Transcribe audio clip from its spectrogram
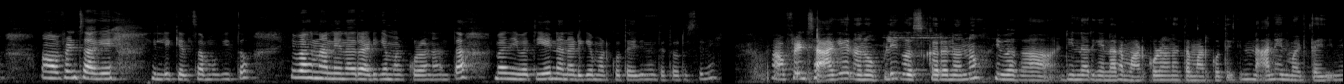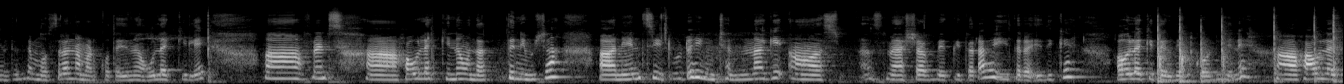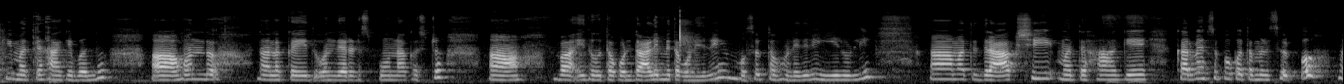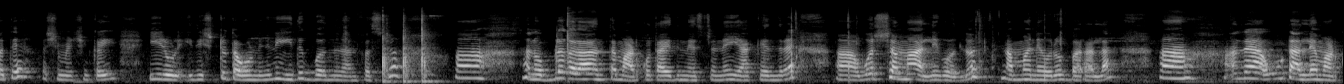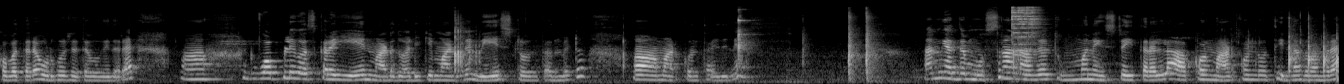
ಫ್ರೆಂಡ್ಸ್ ಹಾಗೆ ಇಲ್ಲಿ ಕೆಲಸ ಮುಗೀತು. ಇವಾಗ ನಾನು ಏನಾದ್ರು ಅಡುಗೆ ಮಾಡ್ಕೊಳ್ಳೋಣ ಅಂತ. ಬನ್ನಿ, ಇವತ್ತು ಏನು ನಾನು ಅಡುಗೆ ಮಾಡ್ಕೋತಾ ಇದ್ದೀನಿ ಅಂತ ತೋರಿಸ್ತೀನಿ. ಫ್ರೆಂಡ್ಸ್ ಹಾಗೆ ನಾನು ಒಬ್ಳಿಗೋಸ್ಕರ ನಾನು ಇವಾಗ ಡಿನ್ನರ್ಗೆ ಏನಾರು ಮಾಡ್ಕೊಳ್ಳೋಣ ಅಂತ ಮಾಡ್ಕೋತಿದ್ದೀನಿ. ನಾನೇನು ಮಾಡ್ತಾಯಿದ್ದೀನಿ ಅಂತಂದರೆ ಮೊಸರನ್ನ ಮಾಡ್ಕೋತಾಯಿದ್ದೀನಿ ಅವಲಕ್ಕಿಲಿ. ಫ್ರೆಂಡ್ಸ್ ಅವಲಕ್ಕಿನ ಒಂದು ಹತ್ತು ನಿಮಿಷ ನೆನೆಸಿ ಇಟ್ಬಿಟ್ಟು ಹಿಂಗೆ ಚೆನ್ನಾಗಿ ಸ್ಮ್ಯಾಶ್ ಆಗಬೇಕು ಈ ಥರ ಈ ಥರ ಇದಕ್ಕೆ ಅವಲಕ್ಕಿ ತೆಗೆದಿಟ್ಕೊಂಡಿದ್ದೀನಿ. ಅವಲಕ್ಕಿ ಮತ್ತು ಹಾಗೆ ಬಂದು ಒಂದು ನಾಲ್ಕೈದು, ಒಂದೆರಡು ಸ್ಪೂನ್ ಹಾಕಷ್ಟು ಬಾ, ಇದು ತೊಗೊಂಡು, ದಾಳಿಂಬೆ ತೊಗೊಂಡಿದ್ದೀನಿ, ಮೊಸರು ತೊಗೊಂಡಿದ್ದೀನಿ, ಈರುಳ್ಳಿ ಮತ್ತು ದ್ರಾಕ್ಷಿ, ಮತ್ತು ಹಾಗೆ ಕರ್ಬೇವಿನ ಸೊಪ್ಪು, ಕೊತ್ತಂಬರಿ ಸೊಪ್ಪು, ಮತ್ತು ಹಸಿಮೆಣ್ಸಿನ್ಕಾಯಿ, ಈರುಳ್ಳಿ, ಇದಿಷ್ಟು ತೊಗೊಂಡಿದ್ದೀನಿ. ಇದಕ್ಕೆ ಬಂದು ನಾನು ಫಸ್ಟು ನಾನು ಒಬ್ಳಗಲ್ಲ ಅಂತ ಮಾಡ್ಕೋತಾ ಇದ್ದೀನಿ ಅಷ್ಟೇ ಯಾಕೆಂದರೆ ವರ್ಷಮ್ಮ ಅಲ್ಲಿಗೆ ಹೋದ್ಲು. ನಮ್ಮ ಮನೆಯವರು ಬರಲ್ಲ ಅಂದರೆ ಊಟ ಅಲ್ಲೇ ಮಾಡ್ಕೊಬತ್ತಾರೆ, ಹುಡುಗರ ಜೊತೆ ಹೋಗಿದ್ದಾರೆ. ಒಬ್ಳಿಗೋಸ್ಕರ ಏನು ಮಾಡೋದು? ಅಡುಗೆ ಮಾಡಿದ್ರೆ ವೇಸ್ಟು ಅಂತ ಅಂದ್ಬಿಟ್ಟು ಮಾಡ್ಕೊತಾ ಇದ್ದೀನಿ. ನನಗೆ ಅಂದರೆ ಮೊಸರನ್ನ ಅಂದರೆ ತುಂಬಾ ಇಷ್ಟ. ಈ ಥರ ಎಲ್ಲ ಹಾಕ್ಕೊಂಡು ಮಾಡಿಕೊಂಡು ತಿನ್ನೋದು ಅಂದರೆ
